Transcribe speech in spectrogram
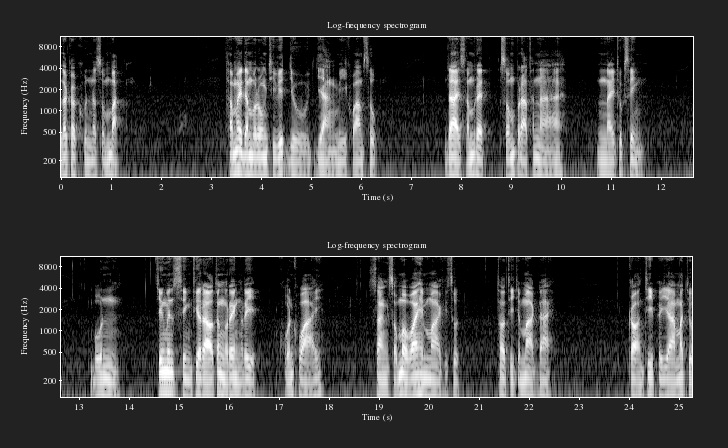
แล้วก็คุณสมบัติทำให้ดำรงชีวิตอยู่อย่างมีความสุข ได้สำเร็จสมปรารถนาในทุกสิ่ง บุญจึงเป็นสิ่งที่เราต้องเร่งรีบ ขวนขวาย สั่งสมเอาไว้ให้มากที่สุด เท่าที่จะมากได้ ก่อนที่พญามัจจุ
